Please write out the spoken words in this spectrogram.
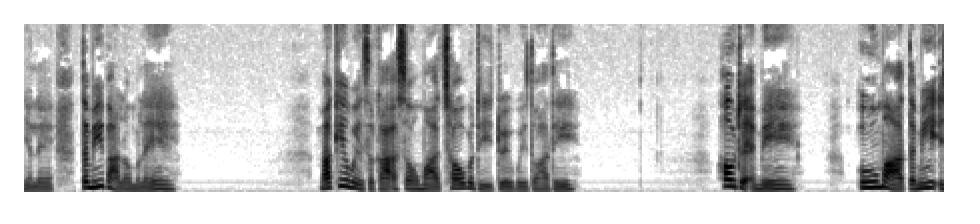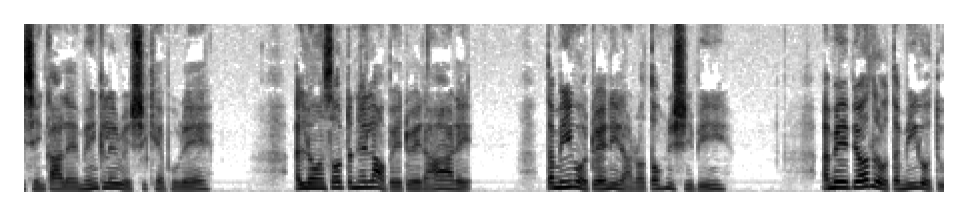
ရင်လဲသမီးဘာလို့မလဲမခင်ဝေစကားအဆုံးမှာချောဝတီတွေ့ဝေသွားသည်ဟုတ်တယ်အမေဦးမှာသမီးအရှင်ကလည်းမိန်းကလေးတွေရှိခဲ့ဘူးတယ်အလွန်ဆုံးတစ်နှစ်လောက်ပဲတွေ့တာတဲ့ သမီးကိုတွဲနေတာတော့၃နှစ်ရှိပြီအမေပြောသလိုသမီးကိုသူ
